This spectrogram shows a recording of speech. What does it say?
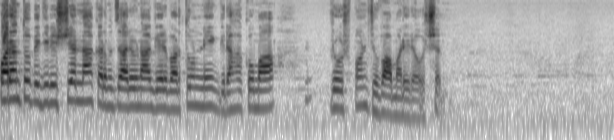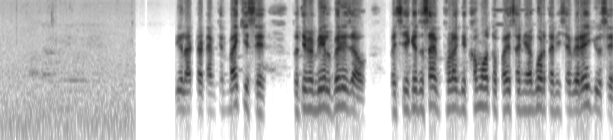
પરંતુ પીજીવીસીએલના કર્મચારીઓના ગેરવર્તુણની ગ્રાહકોમાં રોષ પણ જોવા મળી રહ્યો છે. બિલ આટલા ટાઈમથી બાકી છે, તો તમે બિલ ભરી જાઓ. પછી કીધું, સાહેબ, થોડાક ખમો તો પૈસાની અગવડતાની હિસાબે રહી ગયું છે.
